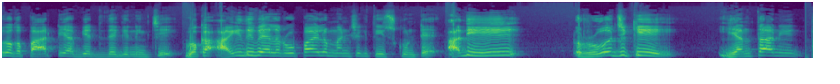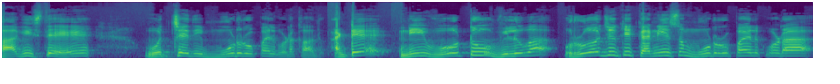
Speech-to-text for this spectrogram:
ఒక పార్టీ అభ్యర్థి దగ్గర నుంచి ఒక ఐదు వేల రూపాయల మనిషికి తీసుకుంటే అది రోజుకి ఎంత అని భాగిస్తే వచ్చేది మూడు రూపాయలు కూడా కాదు. అంటే నీ ఓటు విలువ రోజుకి కనీసం మూడు రూపాయలు కూడా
